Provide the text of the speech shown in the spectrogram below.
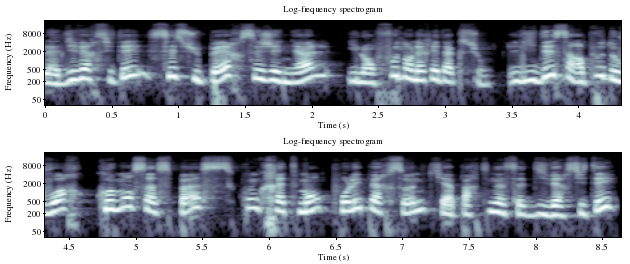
la diversité, c'est super, c'est génial, il en faut dans les rédactions. L'idée, c'est un peu de voir comment ça se passe concrètement pour les personnes qui appartiennent à cette diversité,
